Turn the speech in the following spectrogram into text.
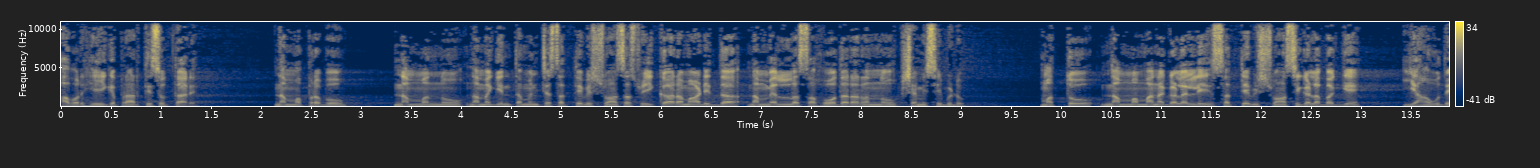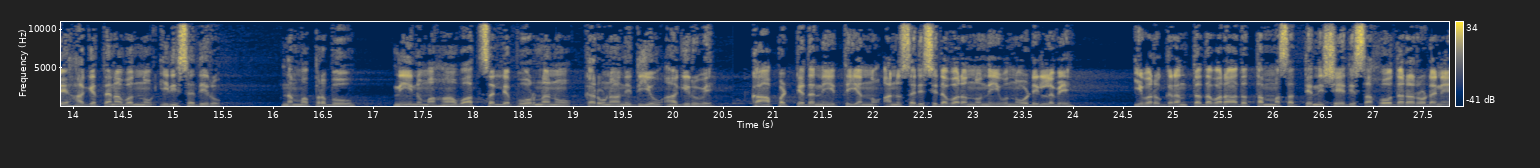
ಅವರು ಹೀಗೆ ಪ್ರಾರ್ಥಿಸುತ್ತಾರೆ. ನಮ್ಮ ಪ್ರಭು ನಮ್ಮನ್ನು ನಮಗಿಂತ ಮುಂಚೆ ಸತ್ಯವಿಶ್ವಾಸ ಸ್ವೀಕಾರ ಮಾಡಿದ್ದ ನಮ್ಮೆಲ್ಲ ಸಹೋದರರನ್ನು ಕ್ಷಮಿಸಿಬಿಡು. ಮತ್ತು ನಮ್ಮ ಮನಗಳಲ್ಲಿ ಸತ್ಯವಿಶ್ವಾಸಿಗಳ ಬಗ್ಗೆ ಯಾವುದೇ ಹಗೆತನವನ್ನು ಇರಿಸದಿರು. ನಮ್ಮ ಪ್ರಭು, ನೀನು ಮಹಾವಾತ್ಸಲ್ಯಪೂರ್ಣನೂ, ಕರುಣಾನಿಧಿಯೂ ಆಗಿರುವೆ. ಕಾಪಟ್ಯದ ನೀತಿಯನ್ನು ಅನುಸರಿಸಿದವರನ್ನು ನೀವು ನೋಡಿಲ್ಲವೇ? ಇವರು ಗ್ರಂಥದವರಾದ ತಮ್ಮ ಸತ್ಯನಿಷೇಧಿ ಸಹೋದರರೊಡನೆ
